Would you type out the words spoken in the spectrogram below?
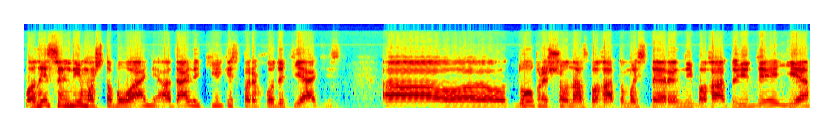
Вони сильні масштабування, а далі кількість переходить в якість. Добре, що у нас багато майстерень і багато ідей є,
